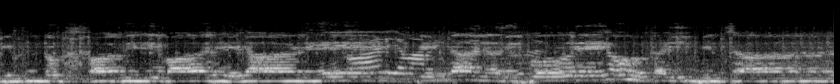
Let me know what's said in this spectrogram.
പിന്നും അഭിമാനയാണേ കണ്ടാലത് പോലെയോ കൽപ്പിച്ചാലേ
